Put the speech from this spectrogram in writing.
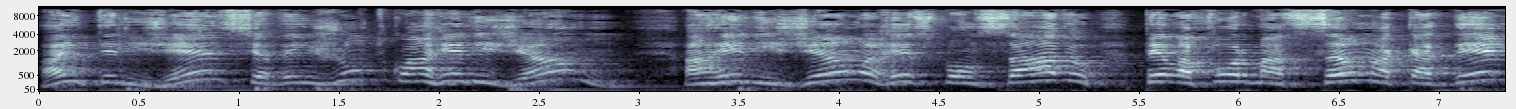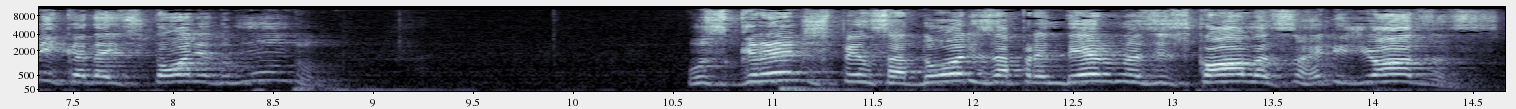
A inteligência vem junto com a religião. A religião é responsável pela formação acadêmica da história do mundo. Os grandes pensadores aprenderam nas escolas religiosas.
